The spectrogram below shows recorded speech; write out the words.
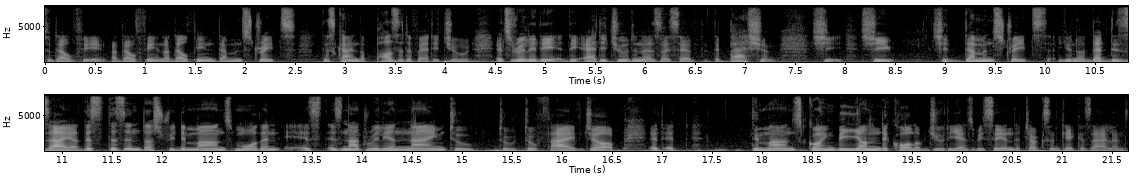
to Delphine, Adelphine, Adelphine demonstrates this kind of positive attitude. It's really the, the attitude and, as I said, the passion. She, she, she demonstrates, you know, that desire. This, this industry demands more than, it's, it's not really a nine to, to, to five job. It, it, demands going beyond the call of duty, as we say in the Turks and Caicos Islands.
